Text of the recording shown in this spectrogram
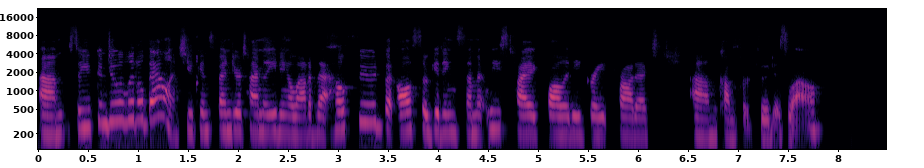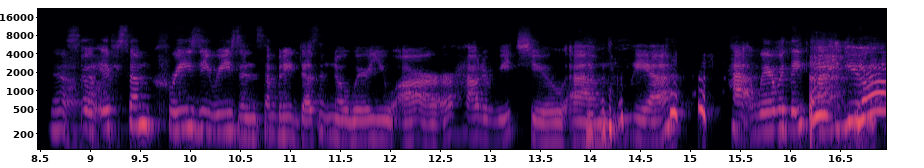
Um, so you can do a little balance. You can spend your time eating a lot of that health food, but also getting some at least high quality, great product um, comfort food as well. Yeah. So if some crazy reason somebody doesn't know where you are or how to reach you, um, Leah, how, where would they find you yeah.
